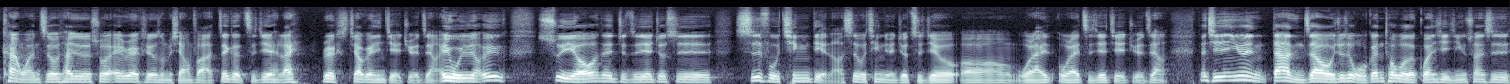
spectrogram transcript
看完之后，他就是说：“哎，Rex 有什么想法？这个直接来，Rex 交给你解决。”这样，哎、我就想，哎、欸，睡哦，那就直接就是师傅清点啊，师傅清点就直接呃，我来我来直接解决这样。那其实因为大家你知道，就是我跟 TOKO 的关系已经算是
